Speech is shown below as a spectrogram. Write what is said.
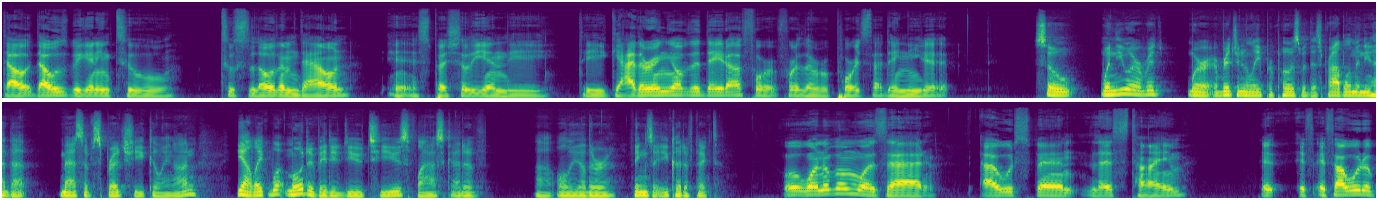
that that was beginning to to slow them down, especially in the the gathering of the data for for the reports that they needed. So when you were ori- were originally proposed with this problem, and you had that massive spreadsheet going on, yeah, like what motivated you to use Flask out of uh, all the other things that you could have picked? Well, one of them was that I would spend less time. If if, if I would have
